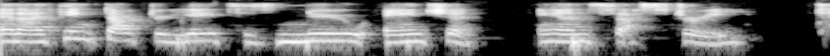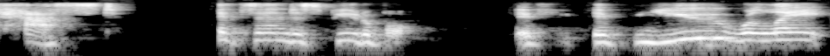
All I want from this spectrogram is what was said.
And I think Dr. Yates's new ancient ancestry test, it's indisputable. If if you relate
